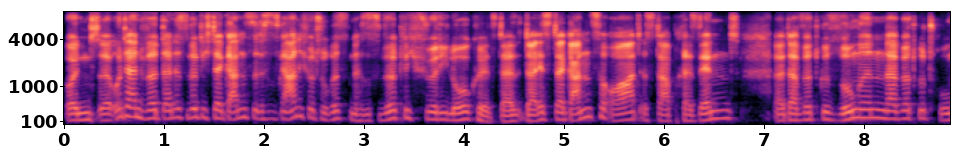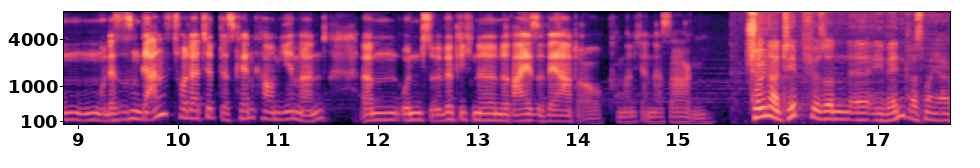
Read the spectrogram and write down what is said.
Und, äh, und dann wird, dann ist wirklich der ganze, das ist gar nicht für Touristen, das ist wirklich für die Locals. Da, da ist der ganze Ort, ist da präsent, äh, da wird gesungen, da wird getrunken. Und das ist ein ganz toller Tipp, das kennt kaum jemand. Ähm, und wirklich eine, eine Reise wert auch, kann man nicht anders sagen. Schöner Tipp für so ein äh, Event, was man ja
